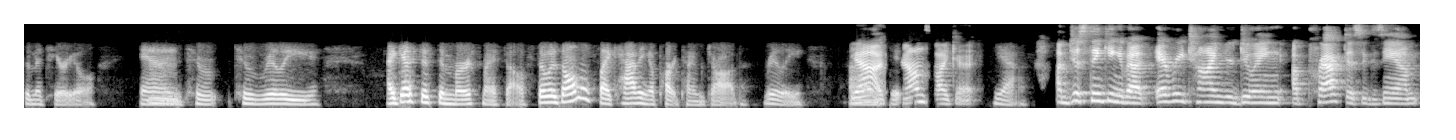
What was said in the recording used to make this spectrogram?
the material and mm. to to really I guess just immerse myself. So it's almost like having a part-time job, really. Yeah, um, it, it sounds like it. Yeah. I'm just thinking about every time you're doing a practice exam,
